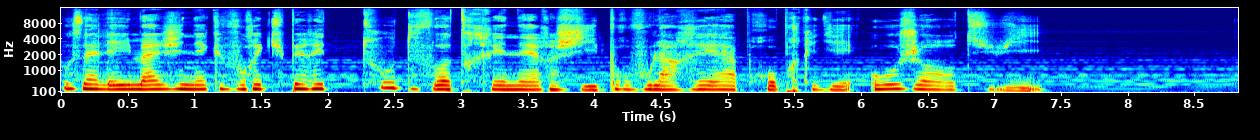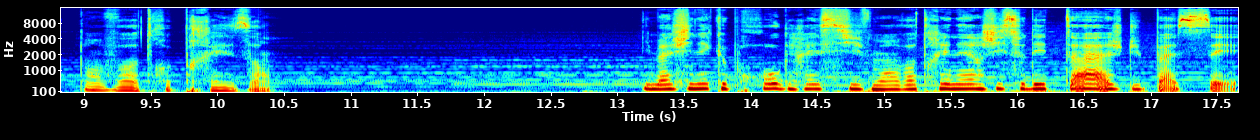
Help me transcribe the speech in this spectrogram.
vous allez imaginer que vous récupérez toute votre énergie pour vous la réapproprier aujourd'hui dans votre présent. Imaginez que progressivement votre énergie se détache du passé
